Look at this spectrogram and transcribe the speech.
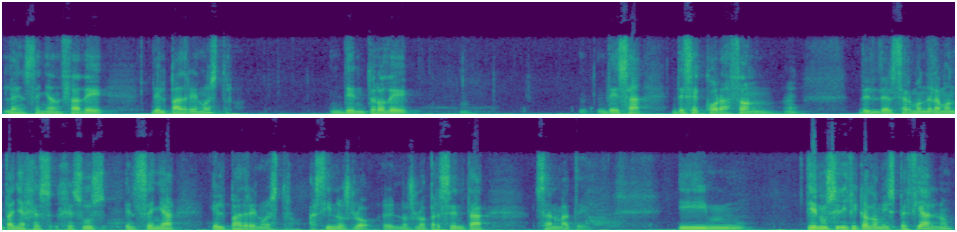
la enseñanza de, del Padre Nuestro, dentro de, de, esa, de ese corazón ¿eh? del, sermón de la montaña, Jesús enseña el Padre Nuestro. Así nos lo, eh, nos lo presenta San Mateo. Y mm, tiene un significado muy especial, ¿no?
